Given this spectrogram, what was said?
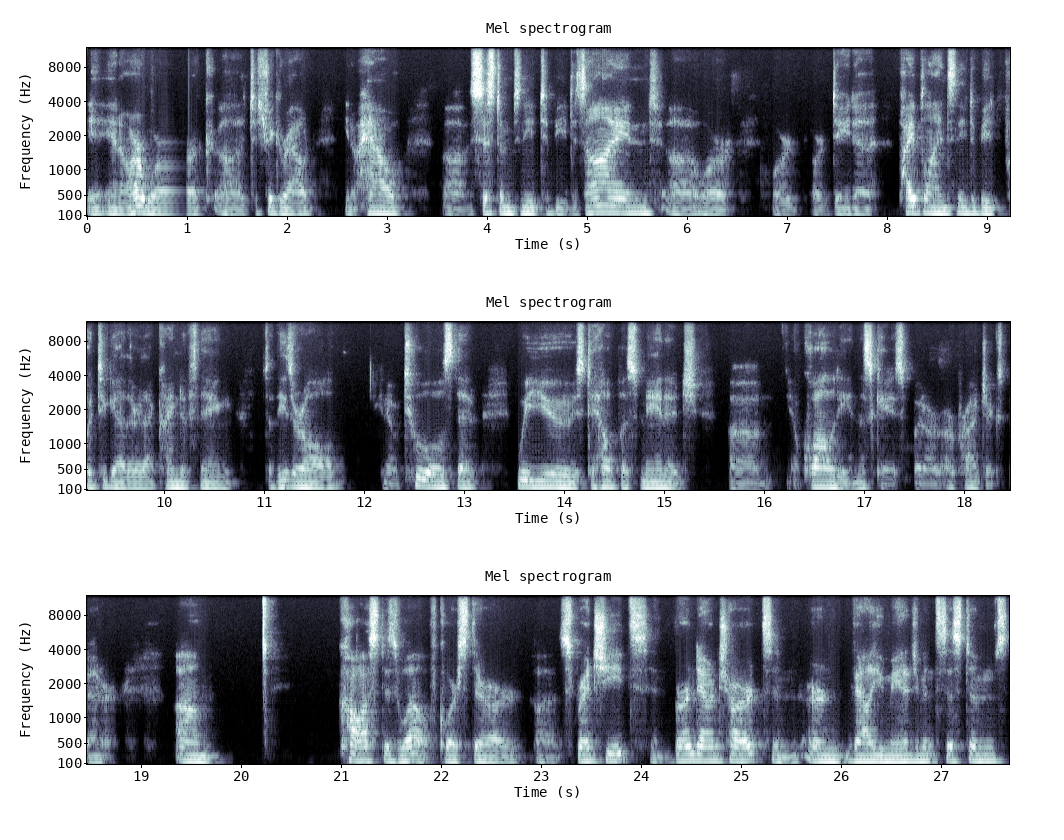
in, in our work uh, to figure out you know how uh, systems need to be designed uh, or, or, or data pipelines need to be put together, that kind of thing. So these are all you know, tools that we use to help us manage you know, quality in this case, but our, our projects better. Um, cost as well. Of course, there are uh, spreadsheets and burn down charts and earn value management systems.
